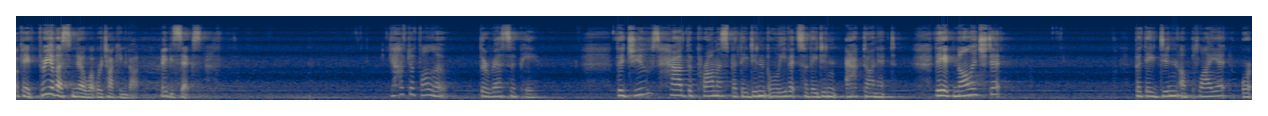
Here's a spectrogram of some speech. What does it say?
Okay, three of us know what we're talking about, maybe six. You have to follow the recipe. The Jews had the promise, but they didn't believe it, so they didn't act on it. They acknowledged it, but they didn't apply it or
